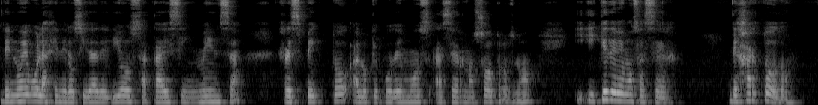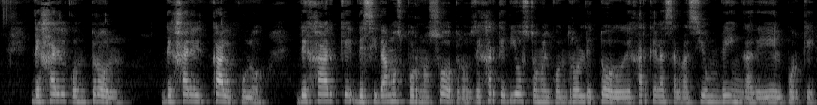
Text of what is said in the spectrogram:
De nuevo la generosidad de Dios acá es inmensa respecto a lo que podemos hacer nosotros, ¿no? ¿Y, y qué debemos hacer? Dejar todo, dejar el control, dejar el cálculo, dejar que decidamos por nosotros, dejar que Dios tome el control de todo, dejar que la salvación venga de Él, porque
